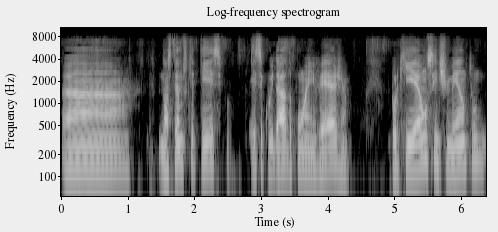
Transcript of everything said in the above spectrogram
Ah, nós temos que ter esse, esse cuidado com a inveja, porque é um sentimento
